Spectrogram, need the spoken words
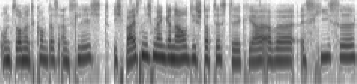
Und somit kommt das ans Licht. Ich weiß nicht mehr genau die Statistik, ja, aber es hieße,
